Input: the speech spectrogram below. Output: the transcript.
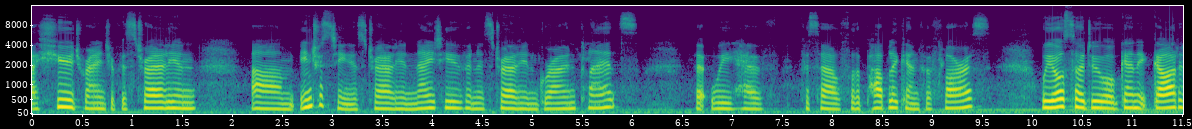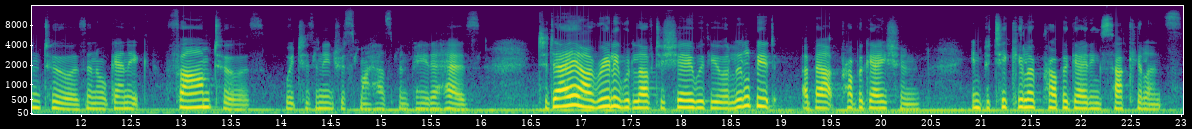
a huge range of Australian, um, interesting Australian native and Australian grown plants that we have for sale for the public and for florists. We also do organic garden tours and organic farm tours, which is an interest my husband Peter has. Today I really would love to share with you a little bit about propagation, in particular propagating succulents.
